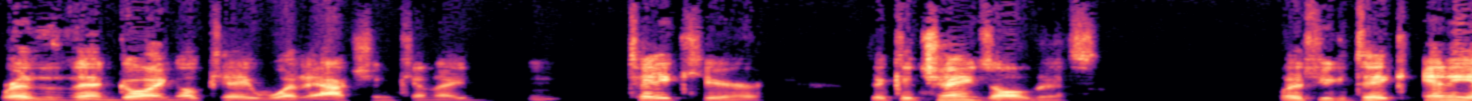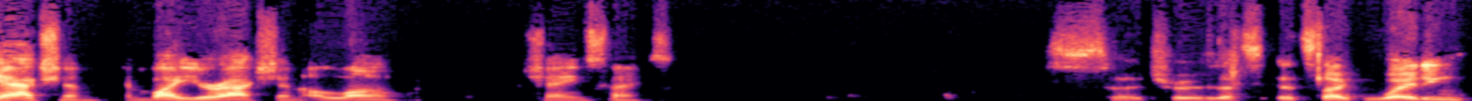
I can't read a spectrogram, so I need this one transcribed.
Rather than going, okay, what action can I take here that could change all this? What if you could take any action and by your action alone change things? So true. That's it's like waiting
